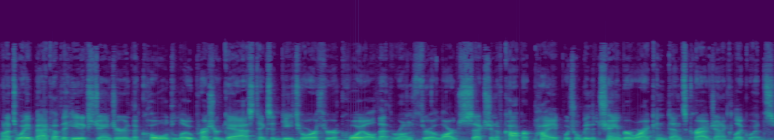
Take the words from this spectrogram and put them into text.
On its way back up the heat exchanger, the cold, low pressure gas takes a detour through a coil that runs through a large section of copper pipe, which will be the chamber where I condense cryogenic liquids.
